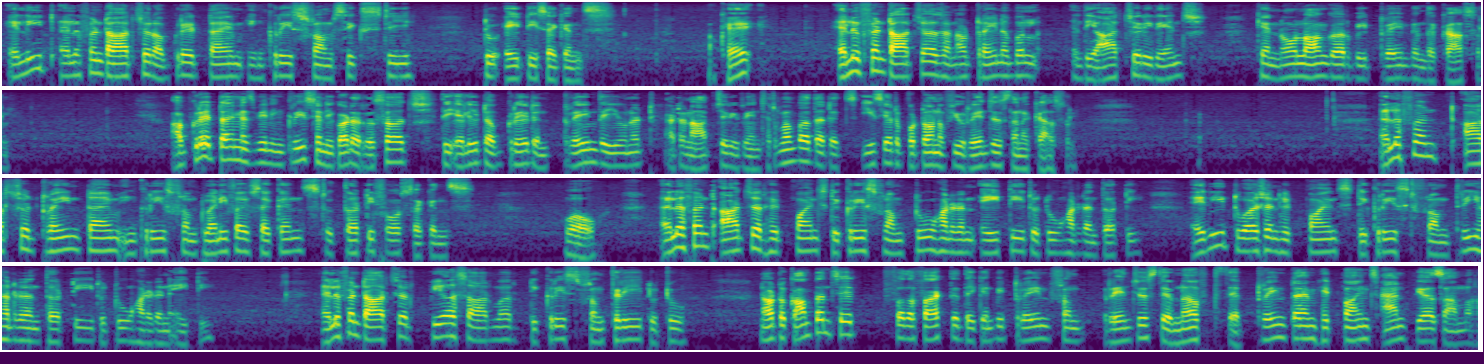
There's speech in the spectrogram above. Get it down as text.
Elite Elephant Archer upgrade time increased from 60 to 80 seconds. Okay. Elephant archers are now trainable in the archery range, can no longer be trained in the castle. Upgrade time has been increased and you gotta research the elite upgrade and train the unit at an archery range. Remember that it's easier to put on a few ranges than a castle. Elephant archer train time increased from 25 seconds to 34 seconds. Wow. Elephant archer hit points decreased from 280 to 230 Elite version hit points decreased from 330 to 280. Elephant Archer Pierce Armor decreased from 3 to 2. Now to compensate for the fact that they can be trained from ranges, they have nerfed their train time, hit points and Pierce Armor.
